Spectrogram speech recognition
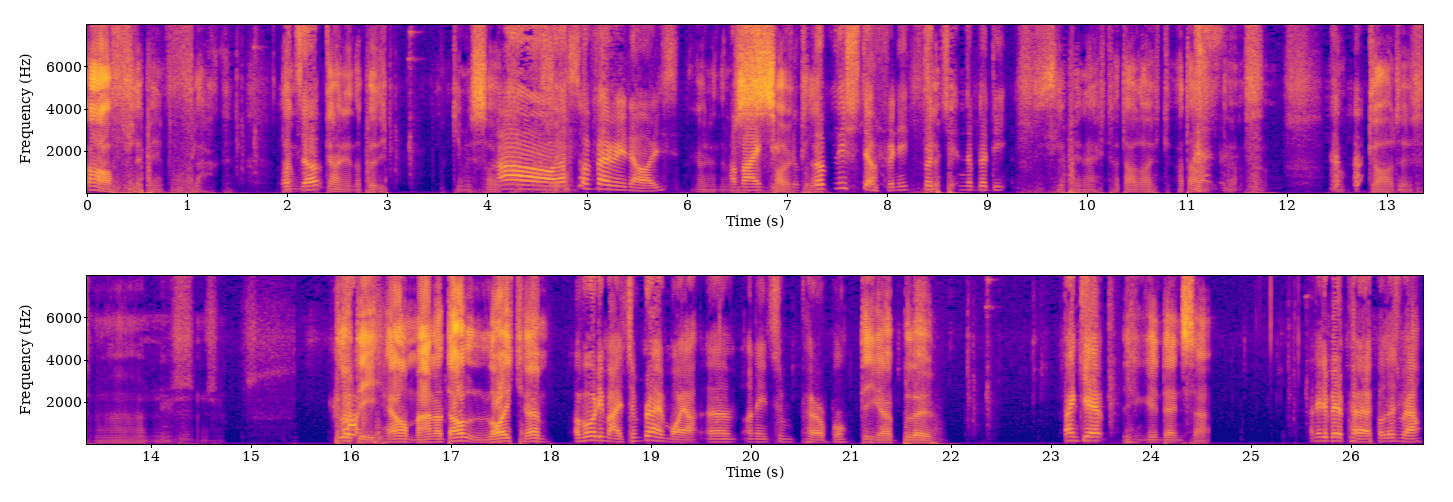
Oh, flipping flack. What's I'm up? Going in the bloody. Give me side. Oh, that's not very nice. Going in the I'm making lovely stuff and he puts it in the bloody... Flipping heck. I don't like. I don't like that. Oh, God. It's, uh, bloody hell, man. I don't like him. I've already made some brown wire. Um, I need some purple. There you go, blue. Thank you. You can condense that. I need a bit of purple as well.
